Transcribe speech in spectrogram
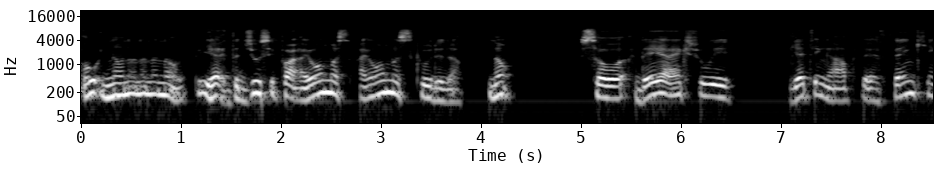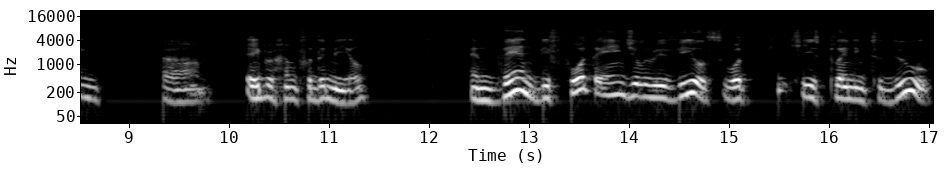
oh no no no no no. Yeah the juicy part I almost I almost screwed it up. No. So they are actually getting up they're thanking um, Abraham for the meal. And then before the angel reveals what he, he is planning to do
